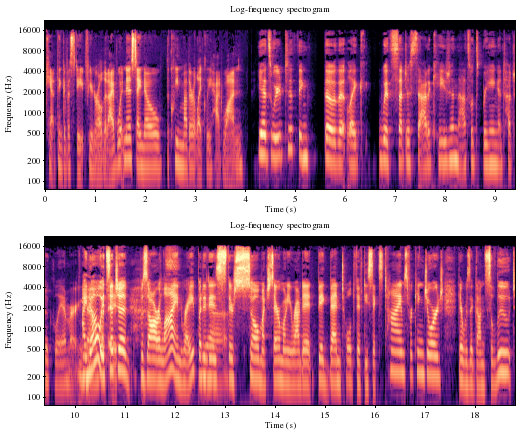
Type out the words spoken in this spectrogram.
can't think of a state funeral that I've witnessed. I know the Queen Mother likely had one. Yeah, it's weird to think though that like with such a sad occasion, that's what's bringing a touch of glamour. you I know it's such it- a bizarre line, right? But it is. Yeah. There's so much ceremony around it. Big Ben tolled 56 times for King George. There was a gun salute.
